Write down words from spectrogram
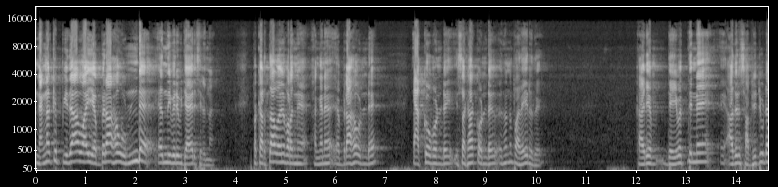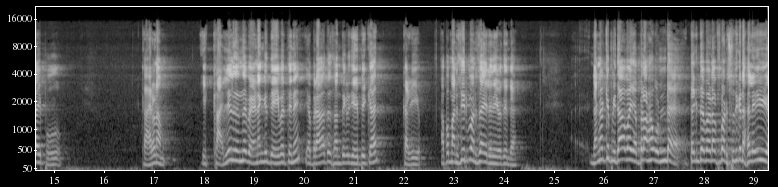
ഞങ്ങൾക്ക് പിതാവായി എബ്രാഹം ഉണ്ട് എന്ന് ഇവർ വിചാരിച്ചിരുന്നു. ഇപ്പം കർത്താവ് പറഞ്ഞ് അങ്ങനെ എബ്രാഹം ഉണ്ട് യാക്കോബുണ്ട് ഇസഹാക്കുണ്ട് എന്നൊന്നും പറയരുത്. കാര്യം ദൈവത്തിനെ അതൊരു സബ്സ്റ്റിറ്റ്യൂട്ടായി പോകും. കാരണം ഈ കല്ലിൽ നിന്ന് വേണമെങ്കിൽ ദൈവത്തിന് എബ്രാഹത്തെ സന്ധികൾ ജനിപ്പിക്കാൻ കഴിയും. അപ്പം മനസ്സിരിപ്പ് മനസ്സിലായില്ലേ ദൈവത്തിന്റെ ഞങ്ങൾക്ക് പിതാവായി എബ്രാഹം ഉണ്ട്. Take the word of God ശ്രുതിക്കട്ടെ. ഹലയ്യ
